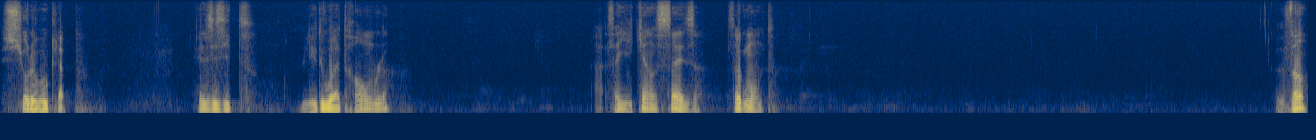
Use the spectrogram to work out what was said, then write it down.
Sur le booklap. Elles hésitent, les doigts tremblent. Ça y est, 15, 16, ça augmente. 20.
